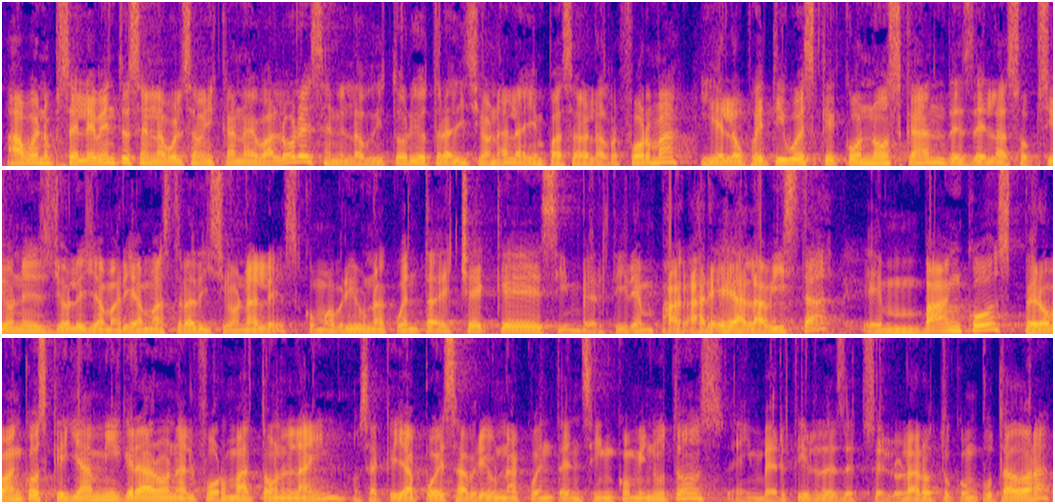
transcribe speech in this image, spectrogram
Ah, bueno, pues el evento es en la Bolsa Mexicana de Valores, en el auditorio tradicional, ahí en Paseo de la Reforma. Y el objetivo es que conozcan desde las opciones, yo les llamaría más tradicionales, como abrir una cuenta de cheques, invertir en pagaré a la vista, en bancos, pero bancos que ya migraron al formato online, o sea que ya puedes abrir una cuenta en cinco minutos e invertir desde tu celular o tu computadora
